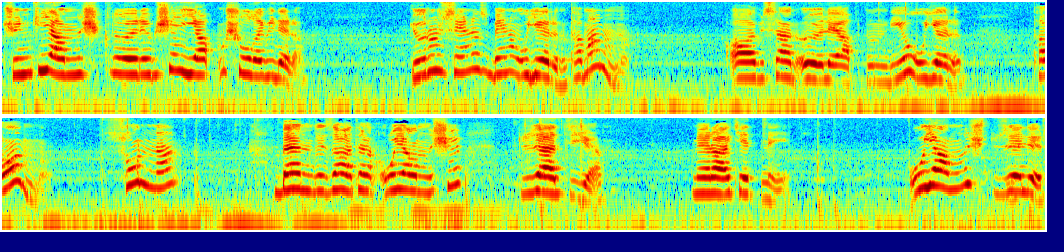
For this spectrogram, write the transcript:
Çünkü yanlışlıkla öyle bir şey yapmış olabilirim. Görürseniz beni uyarın tamam mı? Abi sen öyle yaptın diye uyarın. Tamam mı? Sonra ben de zaten o yanlışı düzelteceğim. Merak etmeyin. O yanlış düzelir.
